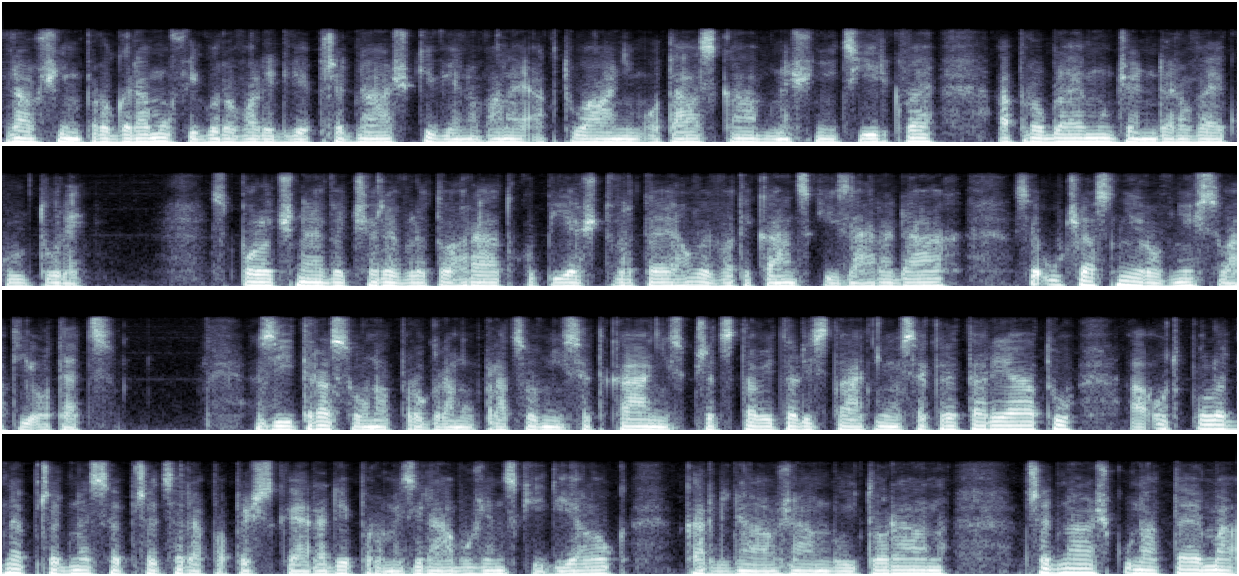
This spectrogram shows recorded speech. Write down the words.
V dalším programu figurovaly dvě přednášky věnované aktuálním otázkám dnešní církve a problému genderové kultury. Společné večeře v letohrádku Pije IV. ve vatikánských zahradách se účastní rovněž svatý otec. Zítra jsou na programu pracovní setkání s představiteli státního sekretariátu a odpoledne přednese předseda Papežské rady pro mezináboženský dialog kardinál Jean-Louis Torán přednášku na téma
